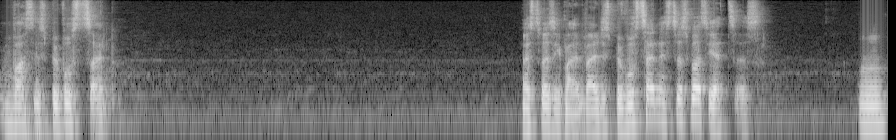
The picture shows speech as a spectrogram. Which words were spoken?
was ist Bewusstsein? Weißt du, was ich meine? Weil das Bewusstsein ist das, was jetzt ist. Mhm.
